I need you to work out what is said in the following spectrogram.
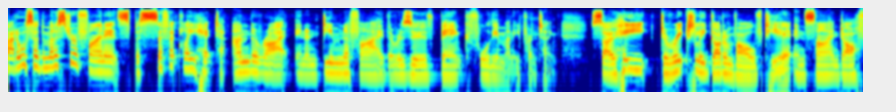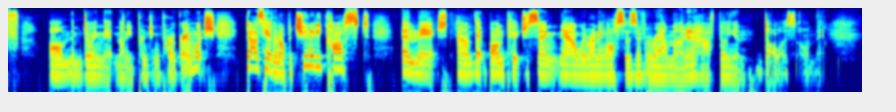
But also, the Minister of Finance specifically had to underwrite and indemnify the Reserve Bank for their money printing. So he directly got involved here and signed off on them doing that money printing program, which does have an opportunity cost in that um, that bond purchasing. Now we're running losses of around nine and a half billion dollars on that.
